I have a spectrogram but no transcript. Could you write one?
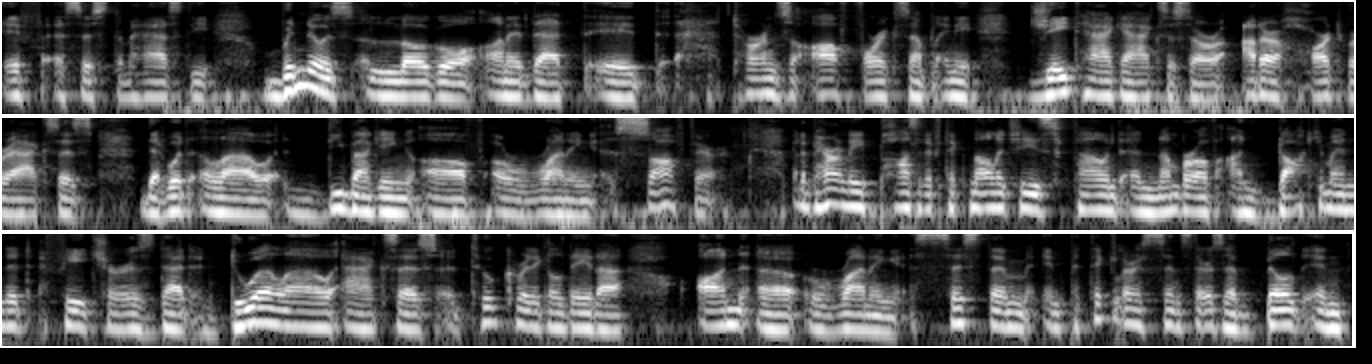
if a system has the Windows logo on it that it turns off, for example, any JTAG access or other hardware access that would allow debugging of running software. But apparently, Positive Technologies found a number of undocumented features that do allow access to critical data on a running system, in particular, since there's a built in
